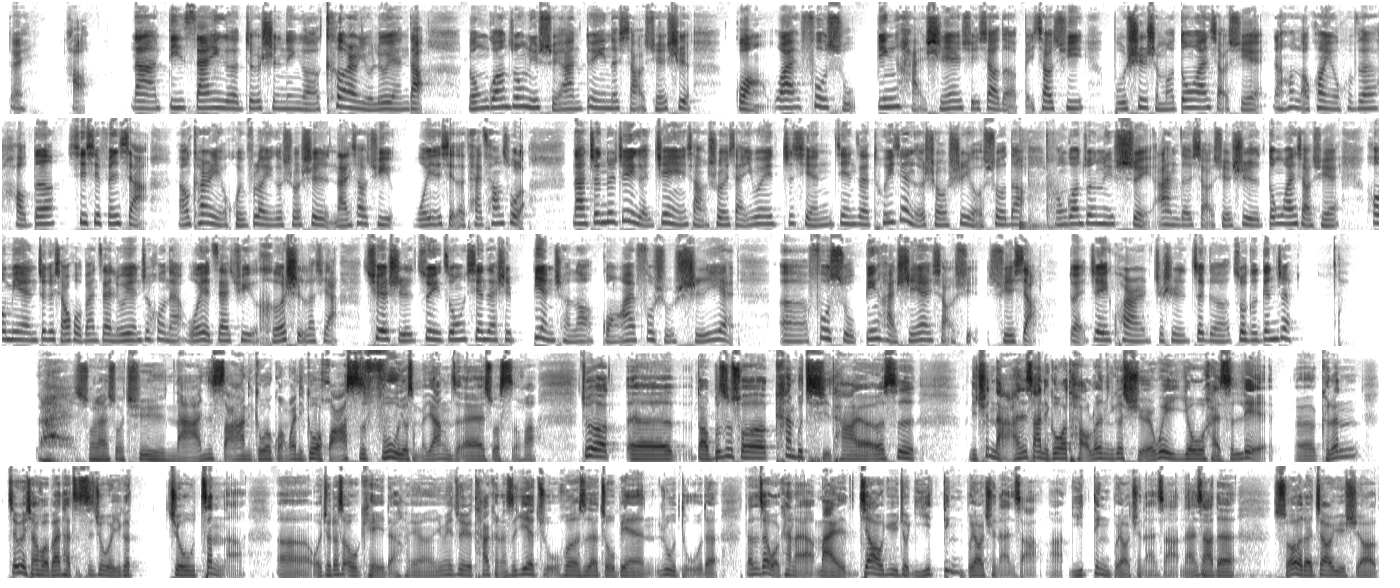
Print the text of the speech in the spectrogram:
对，好，那第三一个就是那个科尔有留言到龙光中旅水岸对应的小学是广外附属滨海实验学校的北校区，不是什么东湾小学。然后老邝也回复他，好的，谢谢分享。然后科尔也回复了一个，说是南校区。我也写的太仓促了。那针对这个，建也想说一下，因为之前建在推荐的时候是有说到龙光中立水岸的小学是东湾小学。后面这个小伙伴在留言之后呢，我也再去核实了下，确实最终现在是变成了广爱附属实验，呃，附属滨海实验小学学校。对这一块儿，就是这个做个更正。哎，说来说去，南沙，你给我管管，你给我华师附有什么样子嘞？说实话，就呃，倒不是说看不起他呀，而是你去南沙，你跟我讨论一个学位优还是劣，呃，可能这位小伙伴他只是作为一个纠正啊，呃，我觉得是 OK 的，因为这于他可能是业主或者是在周边入读的，但是在我看来啊，买教育就一定不要去南沙啊，一定不要去南沙，南沙的所有的教育需要。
